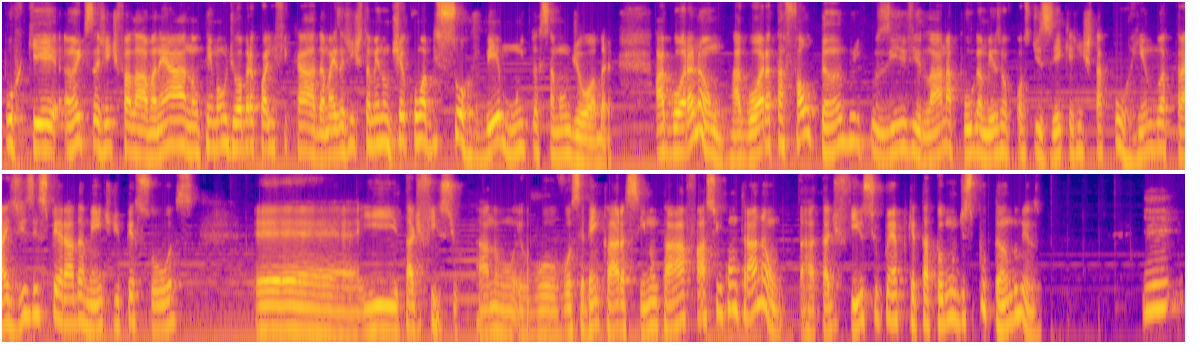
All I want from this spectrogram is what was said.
porque antes a gente falava, né, ah, não tem mão de obra qualificada, mas a gente também não tinha como absorver muito essa mão de obra. Agora não, agora está faltando, inclusive lá na Pulga mesmo, eu posso dizer que a gente está correndo atrás desesperadamente de pessoas é, e tá difícil, tá? Não, eu vou, vou ser bem claro assim, não tá fácil encontrar, não. Tá, tá difícil, é porque tá todo mundo disputando mesmo. E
